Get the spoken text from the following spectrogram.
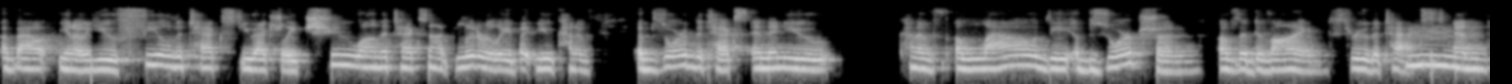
about you know you feel the text you actually chew on the text not literally but you kind of absorb the text and then you kind of allow the absorption of the divine through the text. Mm. And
